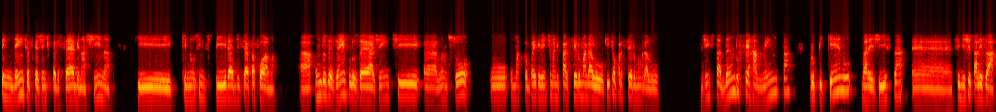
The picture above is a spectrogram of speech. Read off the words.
tendências que a gente percebe na China que, que nos inspira de certa forma. Uh, um dos exemplos é a gente uh, lançou o, uma campanha que a gente chama de parceiro Magalu. O que, que é o parceiro Magalu? A gente está dando ferramenta para o pequeno varejista é, se digitalizar.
